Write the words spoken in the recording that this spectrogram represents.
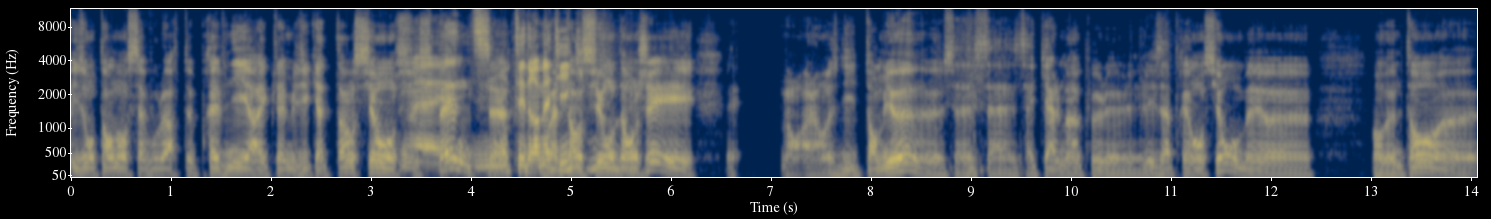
ils ont tendance à vouloir te prévenir avec la musique attention, suspense. Ouais, dramatique. attention, danger. Et, Bon, alors on se dit tant mieux, euh, ça, ça- ça calme un peu le- les appréhensions, mais euh, en même temps, euh,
